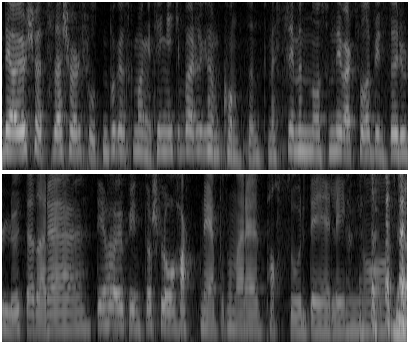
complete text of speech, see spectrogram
De har jo skjøtt seg sjøl foten på ganske mange ting. Ikke bare liksom content-messig, men nå som de i hvert fall har begynt å rulle ut det derre De har jo begynt å slå hardt ned på sånn derre passorddeling og Ja.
